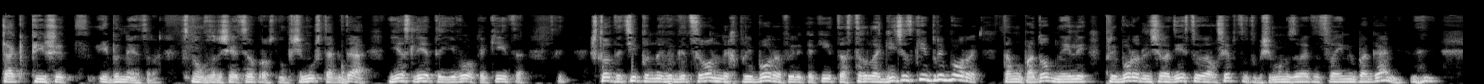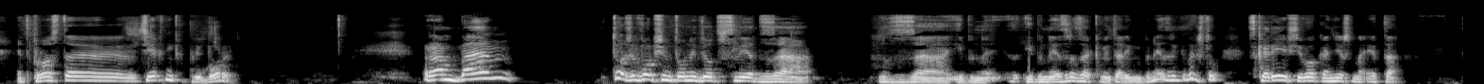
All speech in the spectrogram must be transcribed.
так пишет Ибн Эзра. Снова возвращается вопрос, ну почему же тогда, если это его какие-то, что-то типа навигационных приборов или какие-то астрологические приборы, тому подобное, или приборы для чародейства и волшебства, то почему называют это своими богами? Это просто техника, приборы. Рамбан тоже, в общем-то, он идет вслед за, за Ибн, Ибн Эзра, за комментарием Ибн Эзра, говорит, что, скорее всего, конечно, это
